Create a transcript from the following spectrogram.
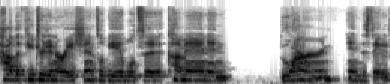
how the future generations will be able to come in and learn in the state of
